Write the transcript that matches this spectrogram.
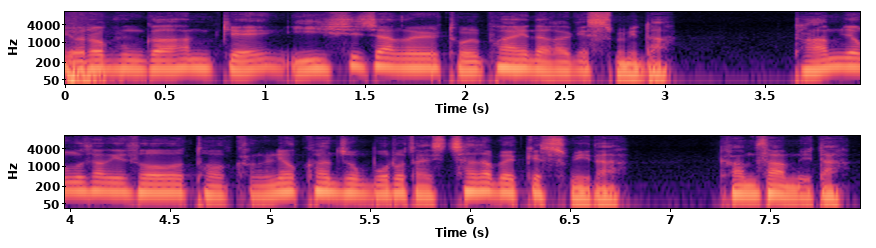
여러분과 함께 이 시장을 돌파해 나가겠습니다. 다음 영상에서 더 강력한 정보로 다시 찾아뵙겠습니다. 감사합니다.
